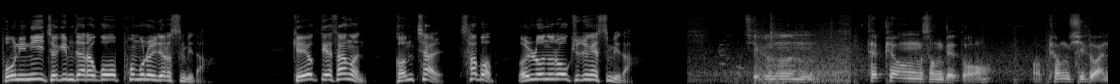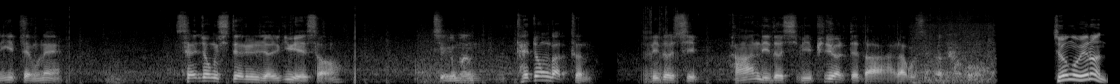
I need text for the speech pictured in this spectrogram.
본인이 적임자라고 포문을 열었습니다. 개혁 대상은 검찰, 사법, 언론으로 규정했습니다. 지금은 태평성대도 어, 평시도 아니기 때문에 세종 시대를 열기 위해서 지금은 태종 같은 리더십, 강한 리더십이 필요할 때다라고 생각하고 정 의원은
